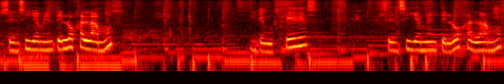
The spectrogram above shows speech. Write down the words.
Sencillamente lo jalamos. Miren ustedes sencillamente lo jalamos.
